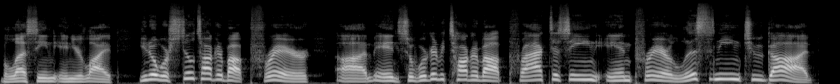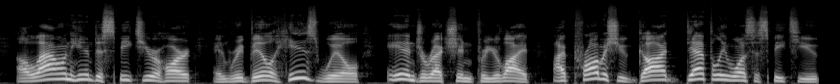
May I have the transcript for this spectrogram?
blessing in your life. You know, we're still talking about prayer. Um, and so we're going to be talking about practicing in prayer, listening to God, allowing Him to speak to your heart and reveal His will and direction for your life. I promise you, God definitely wants to speak to you,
